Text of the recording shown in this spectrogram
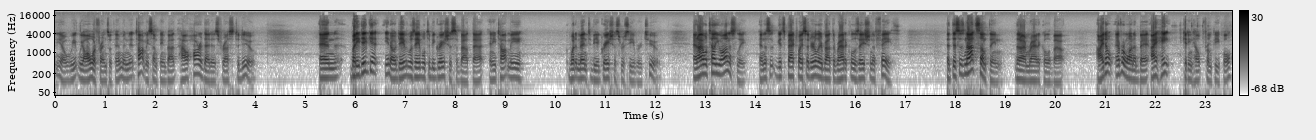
you know, we, we all were friends with him, and it taught me something about how hard that is for us to do. And but he did get, you know, David was able to be gracious about that, and he taught me what it meant to be a gracious receiver too. And I will tell you honestly, and this gets back to what I said earlier about the radicalization of faith, that this is not something that I'm radical about. I don't ever want to beg. I hate getting help from people.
